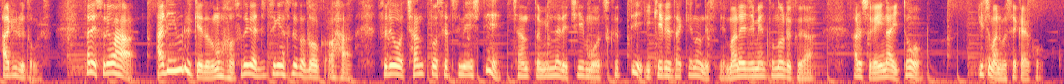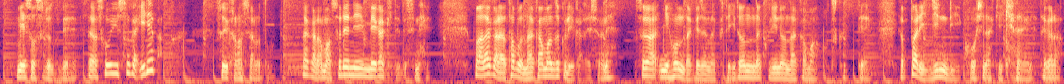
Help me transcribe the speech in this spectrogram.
あり得ると思いますただそれはあり得るけれども、それが実現するかどうかは、それをちゃんと説明して、ちゃんとみんなでチームを作っていけるだけのですね、マネジメント能力がある人がいないと、いつまでも世界をこう、迷走するので、だからそういう人がいれば、そういう可能性あると思ってます。だからまあそれにめがけてですね、まあだから多分仲間作りからですよね。それは日本だけじゃなくていろんな国の仲間を作って、やっぱり人類こうしなきゃいけない、ね。だから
